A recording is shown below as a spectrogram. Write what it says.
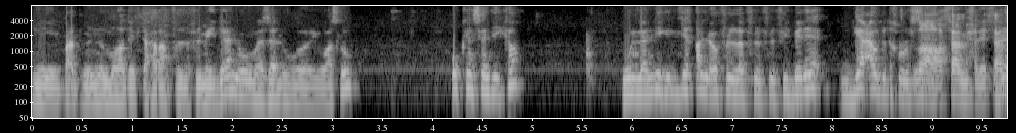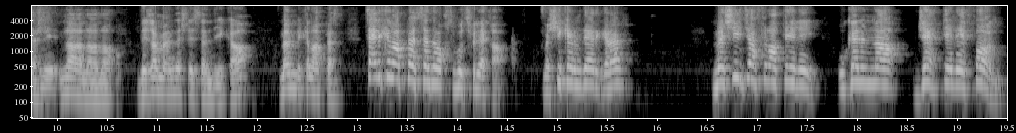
اللي بعض من المناضلين تاعها في الميدان ومازالوا يواصلوا. وكان syndicat. ولا اللي اللي قلعوا في في, في البدايه كاع عاودوا دخلوا لا سامحني سامحني لا لا لا déjà ما عندناش les syndicats même ال CNAPEST تاع ال CNAPEST هذا وقت بوتفليقه ماشي كان داير grève ماشي جا في la télé وقال لنا جاه تليفون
